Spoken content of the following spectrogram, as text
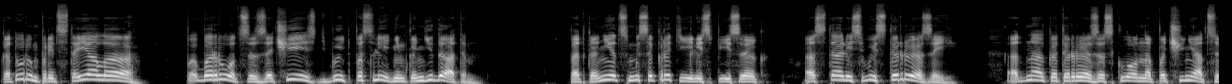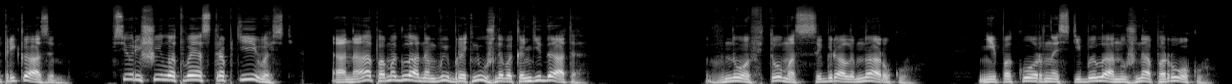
которым предстояло побороться за честь быть последним кандидатом. Под конец мы сократили список, остались вы с Терезой. Однако Тереза склонна подчиняться приказам. Все решила твоя строптивость. Она помогла нам выбрать нужного кандидата. Вновь Томас сыграл им на руку. Непокорность и была нужна пороку.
